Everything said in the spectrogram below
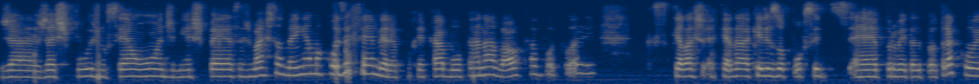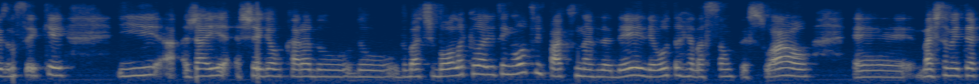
já, já expus não sei aonde, minhas peças, mas também é uma coisa efêmera, porque acabou o carnaval, acabou aquilo ali, aquela, aquela, aquele isopor se é aproveitado para outra coisa, não sei o quê. E já chega o cara do, do, do bate-bola, aquilo ali tem outro impacto na vida dele, é outra relação pessoal, é, mas também tem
